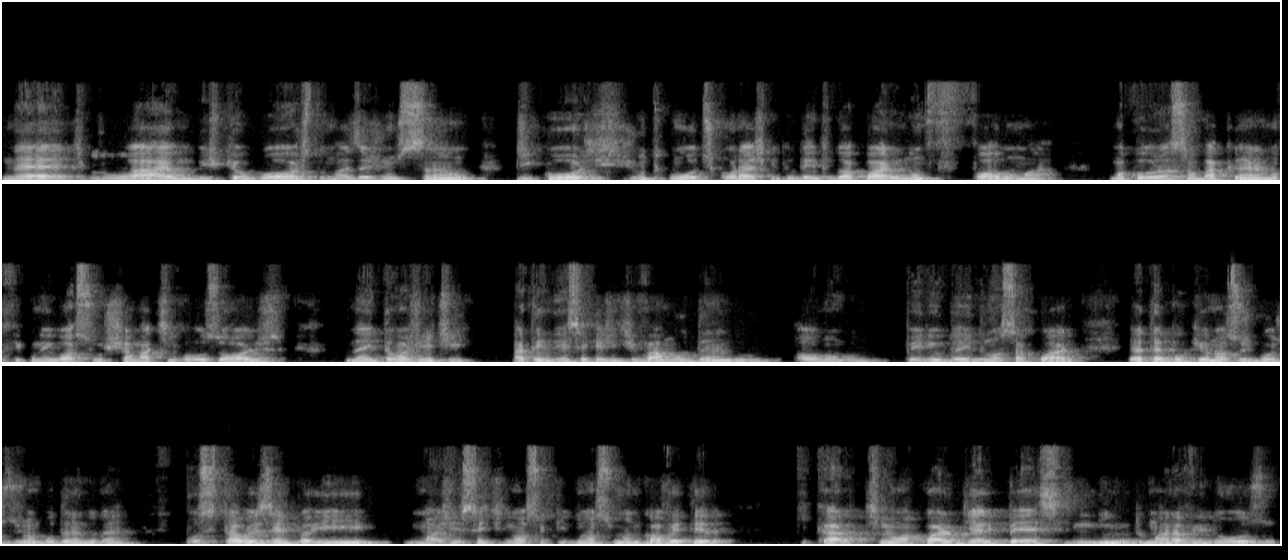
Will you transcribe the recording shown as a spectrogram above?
né? Tipo, ah, é um bicho que eu gosto, mas a junção de cores, junto com outros corais que tu dentro do aquário, não forma uma, uma coloração bacana, não fica um negócio chamativo aos olhos, né? Então a gente, a tendência é que a gente vá mudando ao longo do período aí do nosso aquário, e até porque os nossos gostos vão mudando, né? Vou citar o exemplo aí mais recente nosso aqui do nosso Mano Calveteira, que, cara, tinha um aquário de LPS lindo, maravilhoso,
